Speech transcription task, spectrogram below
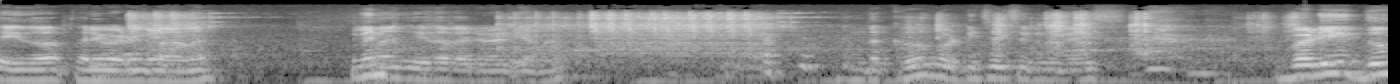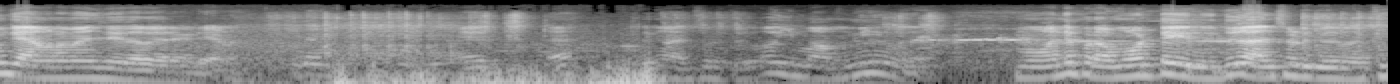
ചെയ്ത പരിപാടികളാണ്. ഇവൻ ചെയ്ത പരിപാടിയാണ്. എന്തൊക്കെയോ പൊട്ടിച്ച് വെച്ചിട്ടുണ്ട് ഗൈസ് ഇവിടെ ഇതും ക്യാമറമാൻ ചെയ്ത പരിപാടിയാണ്. കാണിച്ചു കൊടുത്തു. ഓ ഈ മമ്മി മോനെ പ്രൊമോട്ട് ചെയ്യുന്നു. ഇത് കാണിച്ചു കൊടുക്കുന്നത്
